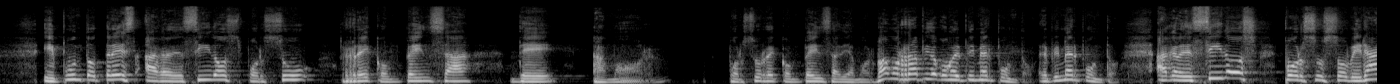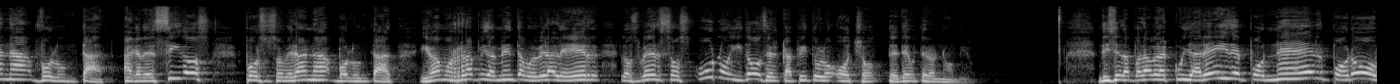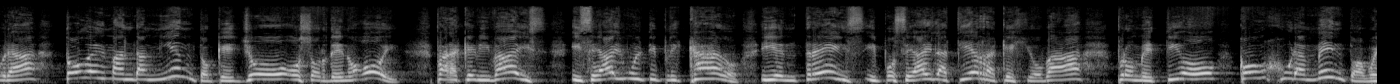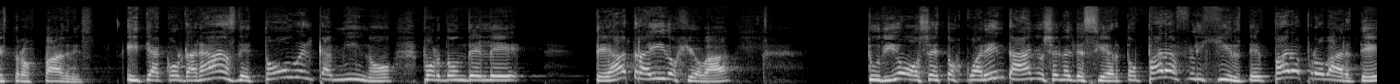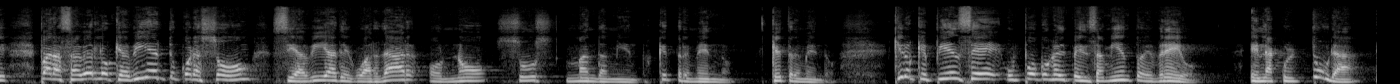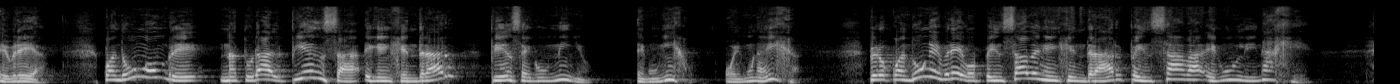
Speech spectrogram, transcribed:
Y punto tres, agradecidos por su recompensa de amor, por su recompensa de amor. Vamos rápido con el primer punto. El primer punto. Agradecidos por su soberana voluntad. Agradecidos por su soberana voluntad. Y vamos rápidamente a volver a leer los versos 1 y 2 del capítulo 8 de Deuteronomio. Dice la palabra, cuidaréis de poner por obra todo el mandamiento que yo os ordeno hoy, para que viváis y seáis multiplicado y entréis y poseáis la tierra que Jehová prometió con juramento a vuestros padres. Y te acordarás de todo el camino por donde le te ha traído Jehová tu Dios estos 40 años en el desierto para afligirte, para probarte, para saber lo que había en tu corazón, si había de guardar o no sus mandamientos. Qué tremendo, qué tremendo. Quiero que piense un poco en el pensamiento hebreo, en la cultura hebrea. Cuando un hombre natural piensa en engendrar, piensa en un niño, en un hijo o en una hija. Pero cuando un hebreo pensaba en engendrar, pensaba en un linaje,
